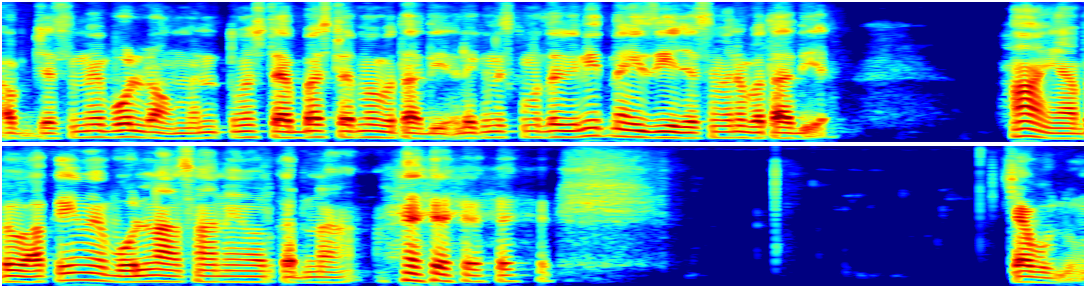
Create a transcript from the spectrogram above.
अब जैसे मैं बोल रहा हूँ, मैंने तुम्हें स्टेप बाय स्टेप में बता दिया, लेकिन इसका मतलब ये नहीं इतना ईजी है जैसे मैंने बता दिया। हाँ यहाँ पे वाकई में बोलना आसान है और करना। क्या बोलूँ?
